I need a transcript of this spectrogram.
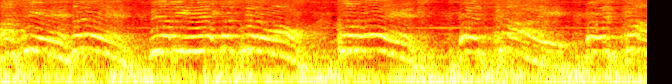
Así es, eres. La línea directa al cielo. Let's go in!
